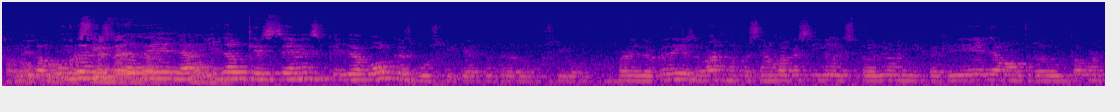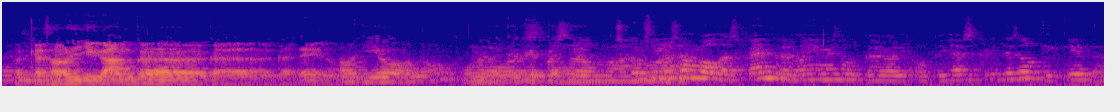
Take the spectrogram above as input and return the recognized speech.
Clar, Des del el punt que de sent vista ella. d'ella, Mm. ella el que sent és que ella vol que es busqui aquesta traducció. Per allò que deies abans, no? que sembla que sigui la història una mica d'ella amb el traductor. Per tant, Perquè és el lligam que, que, que té, no? El guió, no? Una No, mica que que passa. És com si no se'n vol desprendre, no? I a més el que, el que hi ha escrit és el que queda.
